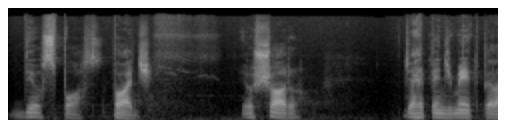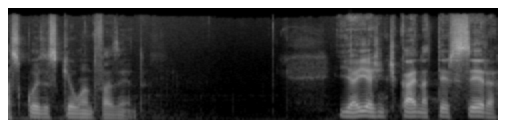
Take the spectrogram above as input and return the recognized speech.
Deus pode. Eu choro de arrependimento pelas coisas que eu ando fazendo. E aí a gente cai na terceira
